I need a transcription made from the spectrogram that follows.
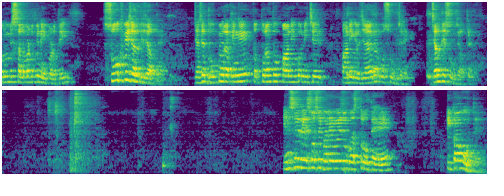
उनमें सलवट भी नहीं पड़ती। सूख भी जल्दी जाते हैं। जैसे धूप में रखेंगे तो तुरंत वो पानी को नीचे, पानी गिर जाएगा वो सूख जाएगी। जल्दी सूख जाते हैं। इनसे रेशों से बने हुए जो वस्त्र होते हैं, टिकाऊ होते हैं।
